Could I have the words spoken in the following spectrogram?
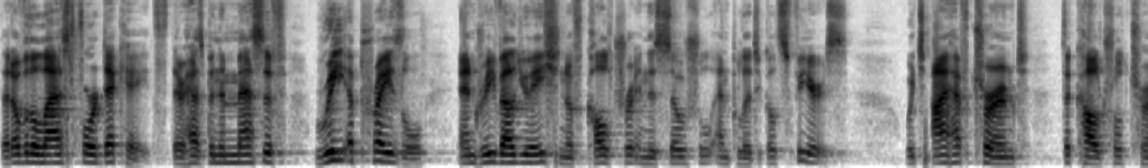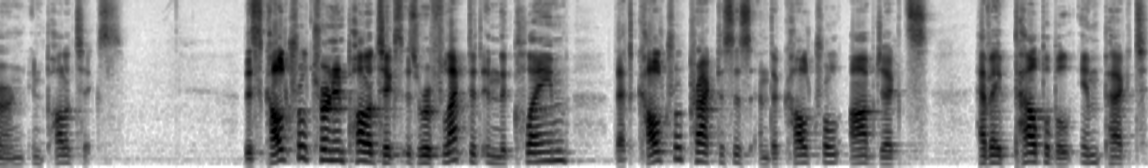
that over the last four decades, there has been a massive reappraisal and revaluation of culture in the social and political spheres, which I have termed the cultural turn in politics. This cultural turn in politics is reflected in the claim that cultural practices and the cultural objects have a palpable impact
